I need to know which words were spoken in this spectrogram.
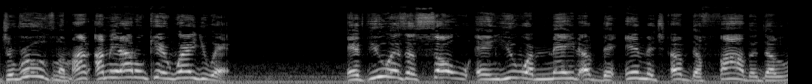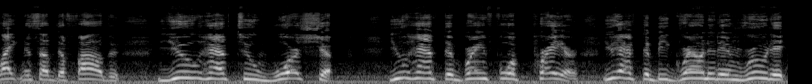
Jerusalem. I, I mean, I don't care where you at. If you as a soul and you are made of the image of the Father, the likeness of the Father, you have to worship. You have to bring forth prayer. You have to be grounded and rooted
